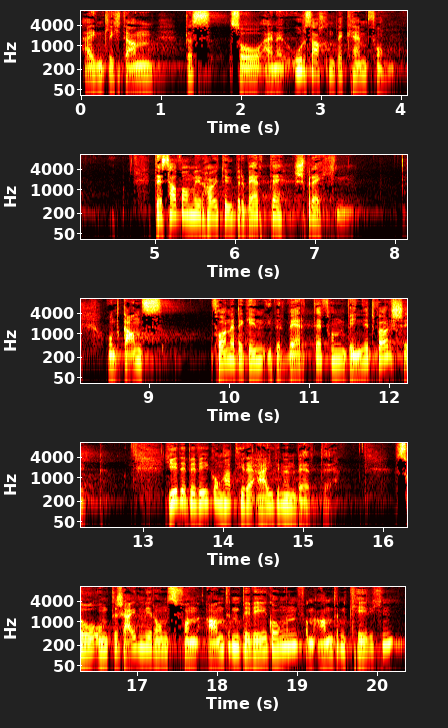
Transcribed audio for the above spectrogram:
eigentlich dann das so eine Ursachenbekämpfung. Deshalb wollen wir heute über Werte sprechen und ganz vorne beginnen über Werte von Vineyard Worship. Jede Bewegung hat ihre eigenen Werte. So unterscheiden wir uns von anderen Bewegungen, von anderen Kirchen,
